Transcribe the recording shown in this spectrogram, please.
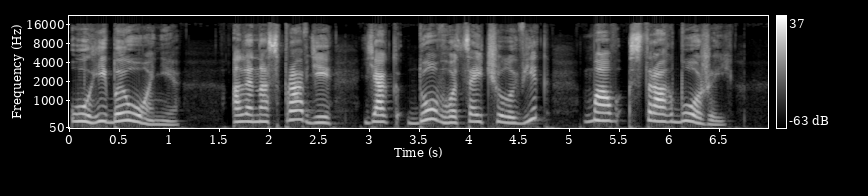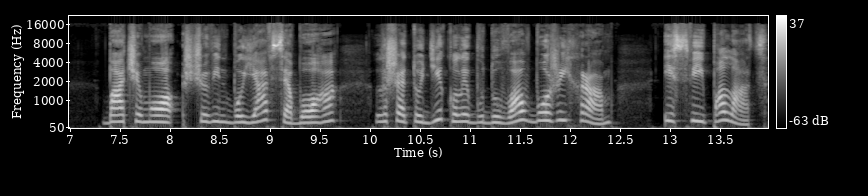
у Гібеоні. Але насправді, як довго цей чоловік мав страх Божий. Бачимо, що він боявся Бога лише тоді, коли будував Божий храм і свій палац,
